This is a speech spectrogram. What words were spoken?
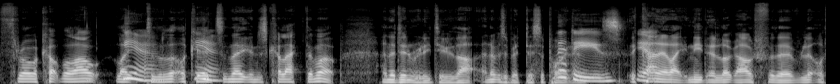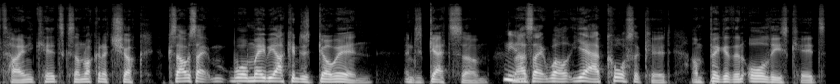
throw a couple out like Yeah, to the little kids yeah. and they can just collect them up. And they didn't really do that, and it was a bit disappointing. Is. They yeah. kind of like need to look out for the little tiny kids because I'm not going to chuck. Because I was like, well, maybe I can just go in and just get some. And I was like, well, yeah, of course I could. I'm bigger than all these kids.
